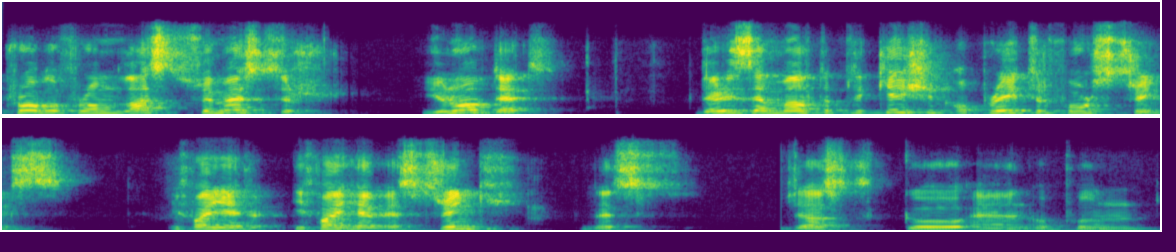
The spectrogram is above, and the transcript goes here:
problem from last semester, you know that there is a multiplication operator for strings. If I have if I have a string, let's just go and open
